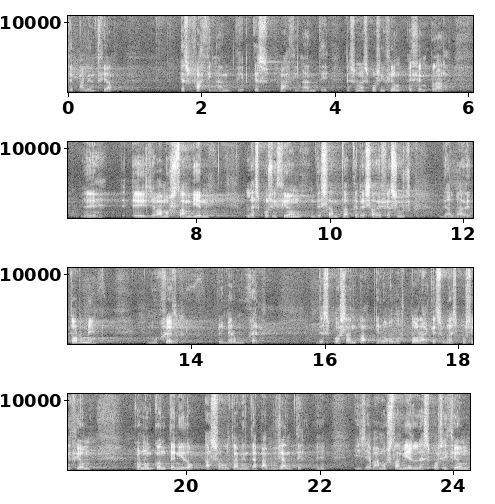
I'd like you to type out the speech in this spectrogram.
de Palencia es fascinante, es fascinante, es una exposición ejemplar. Eh, llevamos también la exposición de Santa Teresa de Jesús de Alba de Torme, mujer, primero mujer, después santa y luego doctora, que es una exposición con un contenido absolutamente apabullante. ¿eh? Y llevamos también la exposición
